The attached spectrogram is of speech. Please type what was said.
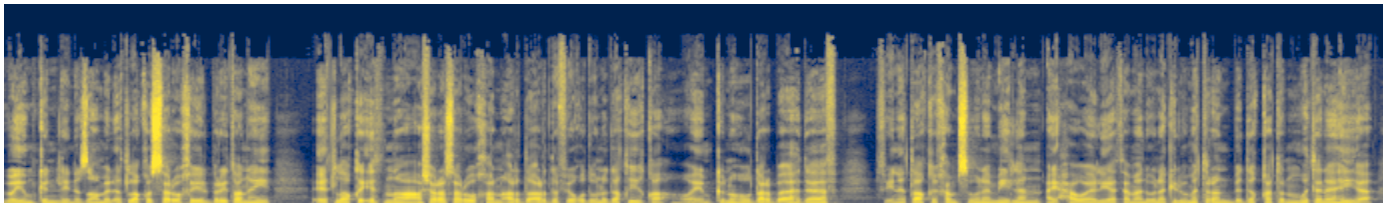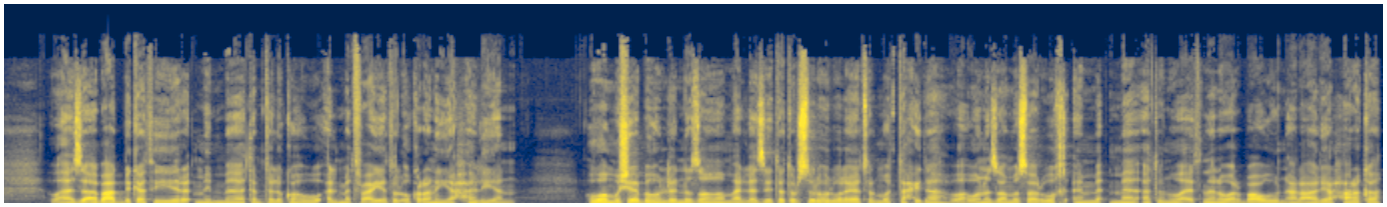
ويمكن لنظام الإطلاق الصاروخي البريطاني إطلاق 12 صاروخا أرض أرض في غضون دقيقة ويمكنه ضرب أهداف في نطاق 50 ميلا أي حوالي 80 كيلومترا بدقة متناهية. وهذا أبعد بكثير مما تمتلكه المدفعية الأوكرانية حاليًا. هو مشابه للنظام الذي تترسله الولايات المتحدة وهو نظام صاروخ ام 142 العالية الحركة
